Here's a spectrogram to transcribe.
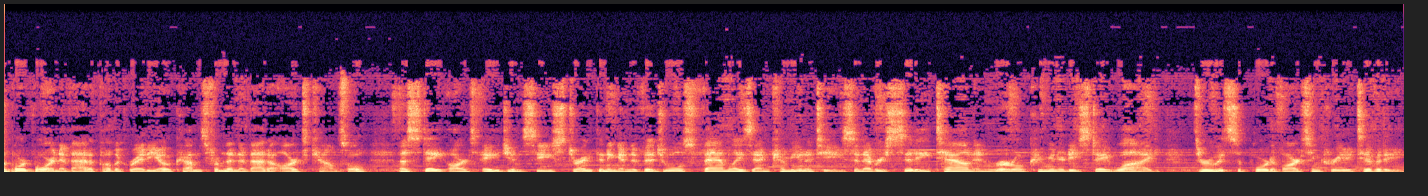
Support for Nevada Public Radio comes from the Nevada Arts Council, a state arts agency strengthening individuals, families, and communities in every city, town, and rural community statewide through its support of arts and creativity.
